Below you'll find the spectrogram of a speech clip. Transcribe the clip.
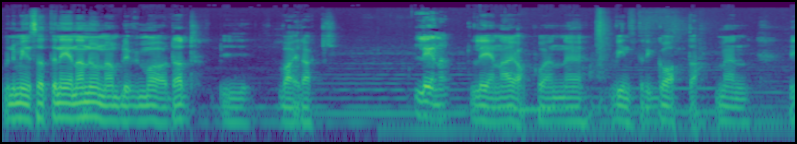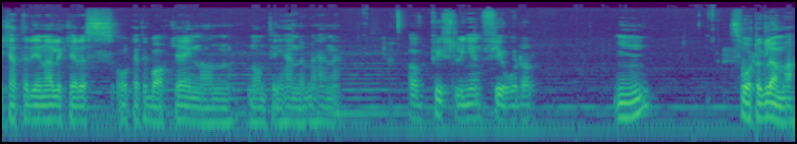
Men ni minns att den ena nunnan blev mördad i Vairak. Lena. Lena ja, på en eh, vintrig gata. Men Katarina lyckades åka tillbaka innan någonting hände med henne. Av pysslingen Fjodor. Mm. Svårt att glömma.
